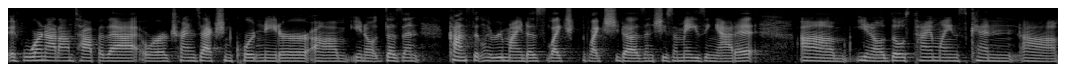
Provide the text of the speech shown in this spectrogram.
if we're not on top of that or our transaction coordinator um, you know doesn't constantly remind us like like she does and she's amazing at it um, you know those timelines can um,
